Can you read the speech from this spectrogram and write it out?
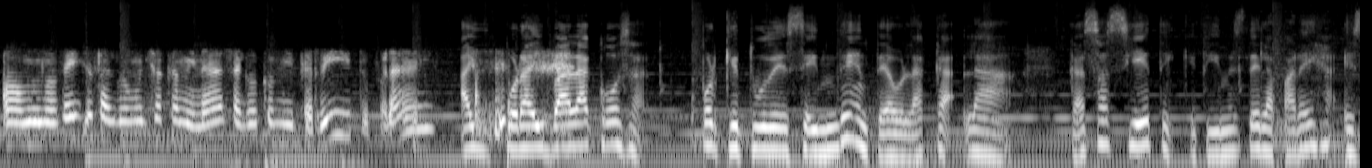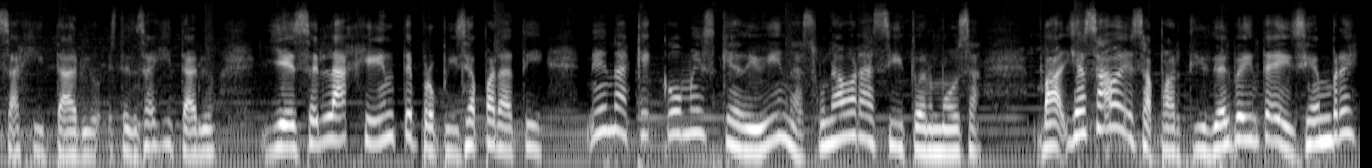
Um, no sé, yo salgo mucho a caminar, salgo con mi perrito por ahí. Ahí, por ahí va la cosa, porque tu descendente o la, la casa 7 que tienes de la pareja es Sagitario, está en Sagitario y esa es la gente propicia para ti. Nena, ¿qué comes que adivinas? Un abracito hermosa. Va, ya sabes, a partir del 20 de diciembre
